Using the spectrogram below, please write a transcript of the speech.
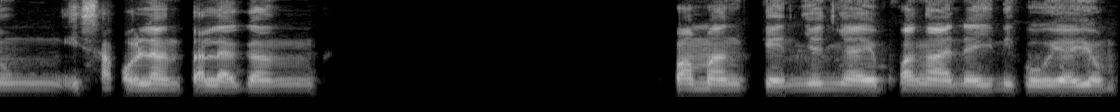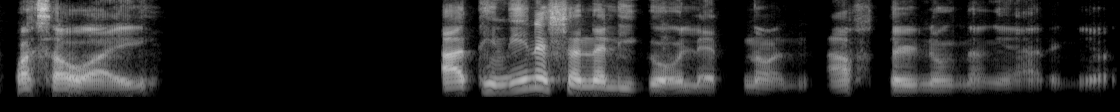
Yung isa ko lang talagang pamangkin, yun nga yung panganay ni kuya, yung pasaway. At hindi na siya naligo ulit nun after nung nangyari yun.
